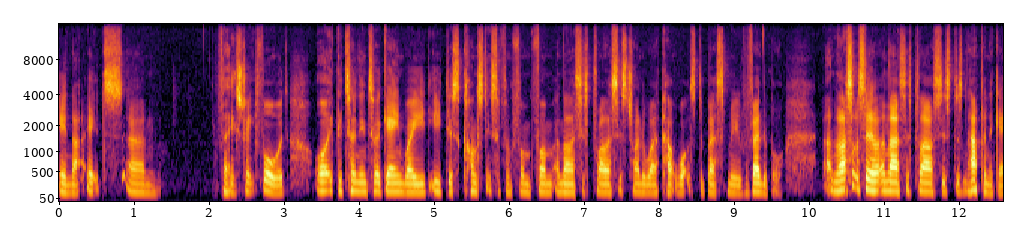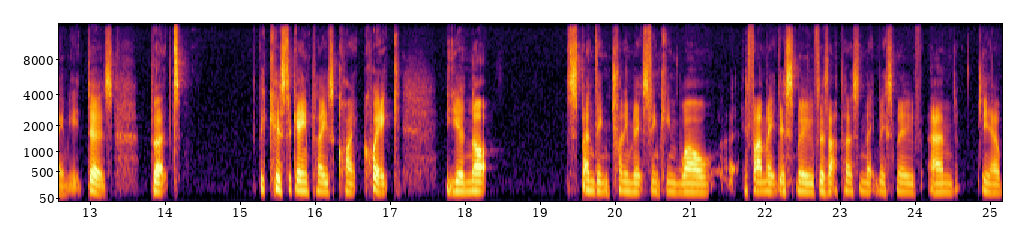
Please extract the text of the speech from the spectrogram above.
in that it's um, very straightforward, or it could turn into a game where you, you just constantly suffer from, from analysis paralysis, trying to work out what's the best move available. And that's not to say analysis paralysis doesn't happen in the game, it does. But because the game plays quite quick, you're not spending 20 minutes thinking, well, if I make this move, does that person make this move? And you know,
